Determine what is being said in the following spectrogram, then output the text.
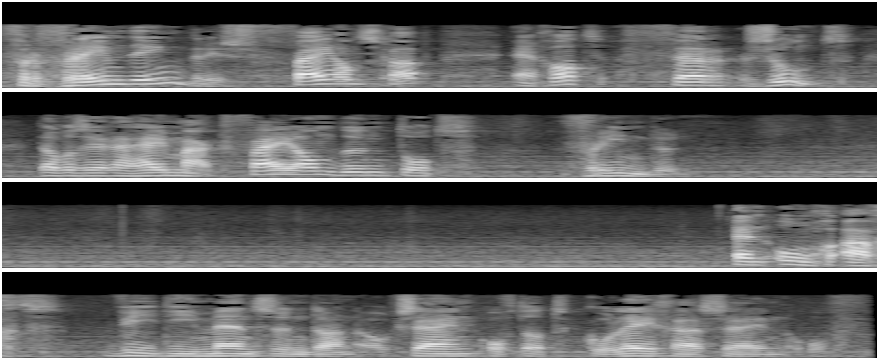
vervreemding, er is vijandschap en God verzoent. Dat wil zeggen, hij maakt vijanden tot vrienden. En ongeacht wie die mensen dan ook zijn, of dat collega's zijn, of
